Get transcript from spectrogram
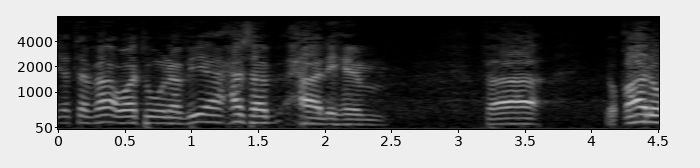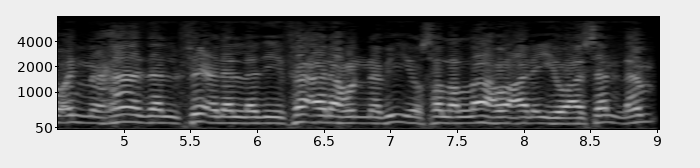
يتفاوتون فيها حسب حالهم. فيقال أن هذا الفعل الذي فعله النبي صلى الله عليه وسلم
